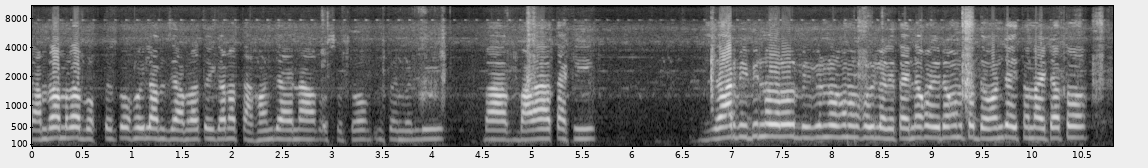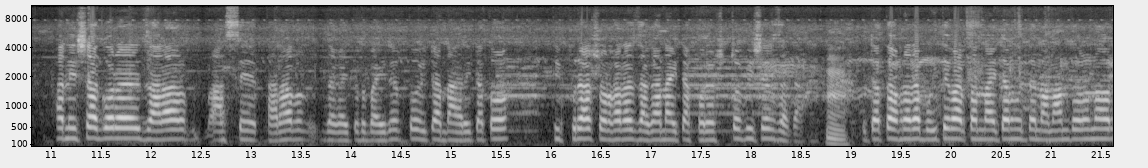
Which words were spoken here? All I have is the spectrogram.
তা আমরা আমরা বক্তব্য হইলাম যে আমরা তো এখানে তখন যায় না ছোট ফ্যামিলি বা ভাড়া থাকি। যার বিভিন্ন ধরনের বিভিন্ন রকমের হইল তাই না? এরকম তো দেওয়ান যাইতো না এটা তো ফানিসাগরের যারা আছে তারার জায়গা এটা তো বাইরের তো এটা না আর এটা তো ত্রিপুরা সরকারের জায়গা না এটা ফরেস্ট অফিসের জায়গা। এটা তো আপনারা বইতে পারতাম না এটার মধ্যে নানান ধরনের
